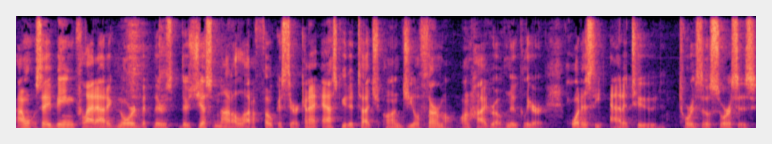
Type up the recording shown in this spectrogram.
I won't say being flat out ignored, but there's there's just not a lot of focus there. Can I ask you to touch on geothermal, on hydro, nuclear? What is the attitude towards those sources,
